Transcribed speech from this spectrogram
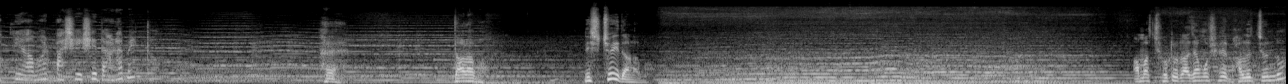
আপনি আমার পাশে এসে দাঁড়াবেন তো? হ্যাঁ দাঁড়াবো। নিশ্চয়ই দাঁড়াবো। আমার ছোট রাজামশাইয়ের ভালোর জন্য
